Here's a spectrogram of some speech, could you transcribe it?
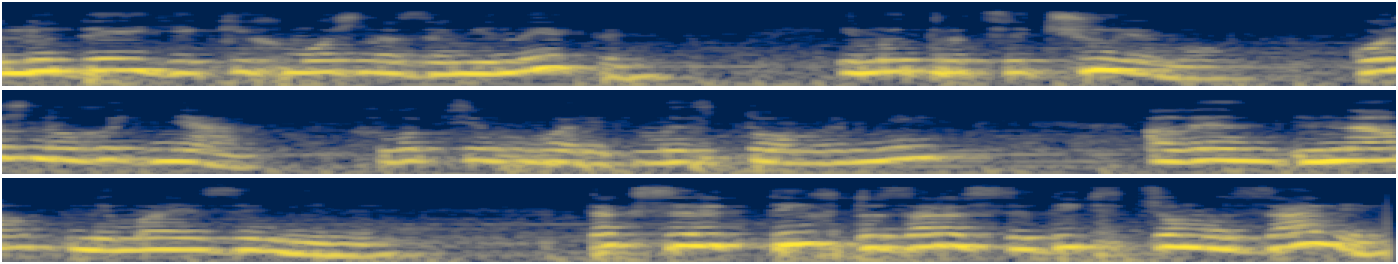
людей, яких можна замінити, і ми про це чуємо кожного дня. Хлопці говорять, ми втомлені, але нам немає заміни. Так серед тих, хто зараз сидить в цьому залі,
